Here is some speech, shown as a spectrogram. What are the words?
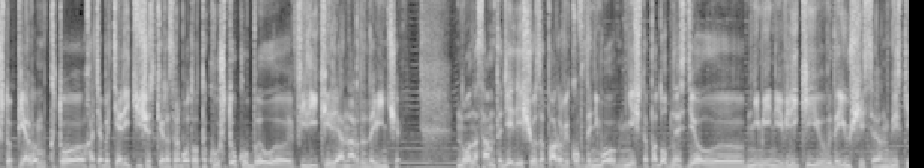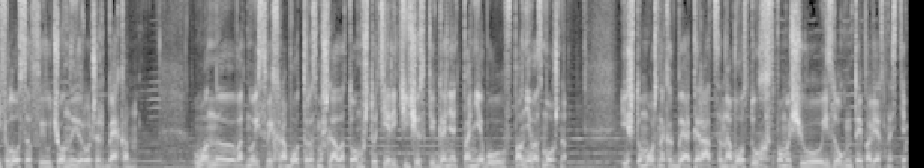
что первым, кто хотя бы теоретически разработал такую штуку, был э, великий Леонардо да Винчи. Но на самом-то деле еще за пару веков до него нечто подобное сделал э, не менее великий, выдающийся английский философ и ученый Роджер Бекон. Он э, в одной из своих работ размышлял о том, что теоретически гонять по небу вполне возможно, и что можно как бы опираться на воздух с помощью изогнутой поверхности.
